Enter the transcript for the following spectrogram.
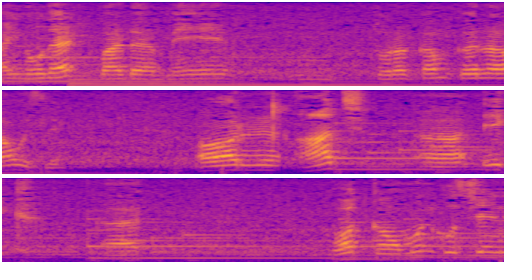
I know that but मैं थोड़ा कम कर रहा हूँ इसलिए। और आज uh, एक uh, बहुत कॉमन क्वेश्चन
